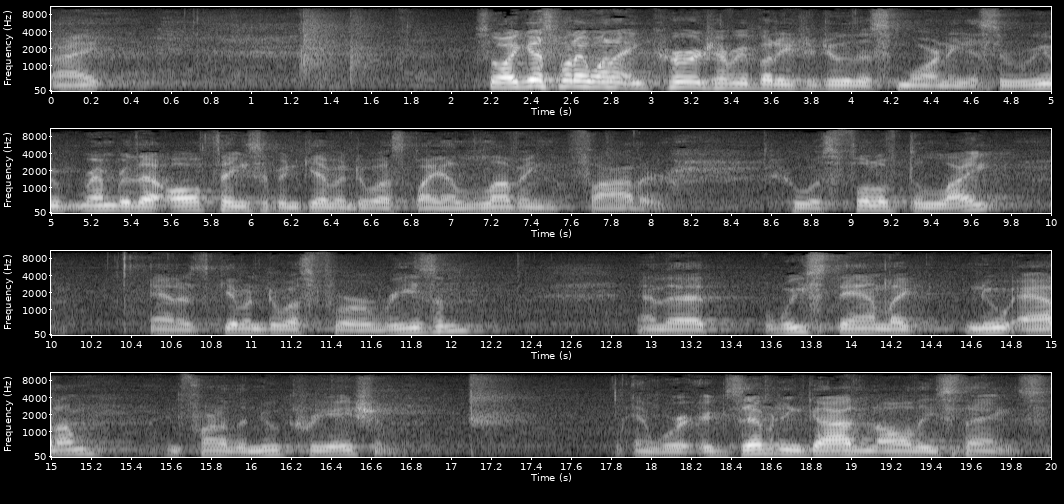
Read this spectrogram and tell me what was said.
right? So, I guess what I want to encourage everybody to do this morning is to remember that all things have been given to us by a loving Father who is full of delight and is given to us for a reason, and that we stand like new Adam in front of the new creation and we're exhibiting God in all these things.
